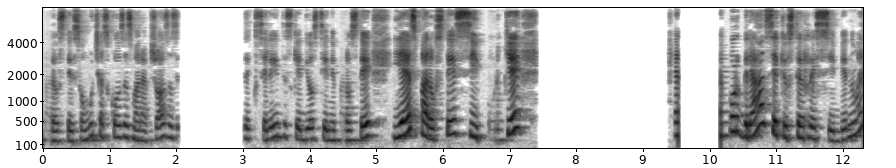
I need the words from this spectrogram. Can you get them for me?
para você. São muitas coisas maravilhosas, excelentes que Deus tem para você. E é para você, sim, porque é por graça que você recebe, não é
